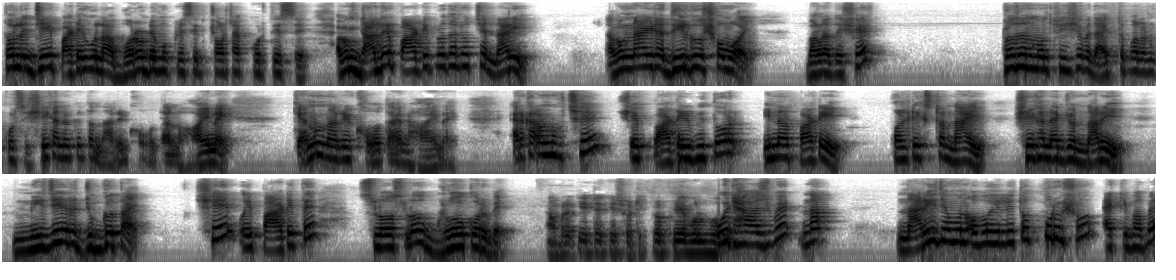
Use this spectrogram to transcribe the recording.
তাহলে যে পার্টিগুলা বড় ডেমোক্রেসির চর্চা করতেছে এবং যাদের পার্টি প্রধান হচ্ছে নারী এবং নারীরা দীর্ঘ সময় বাংলাদেশের প্রধানমন্ত্রী হিসেবে দায়িত্ব পালন করছে সেখানে কিন্তু নারীর ক্ষমতায়ন হয় নাই। কেন নারীর ক্ষমতায়ন হয় নাই? এর কারণ হচ্ছে সেই পার্টির ভিতর ইনার পার্টি পলিটিক্সটা নাই সেখানে একজন নারী নিজের যোগ্যতায় সে ওই পার্টিতে স্লো স্লো গ্রো করবে। আমরা কি এটাকে সঠিক প্রক্রিয়া বলব? উঠে আসবে না নারী যেমন অবহেলিত পুরুষও একইভাবে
